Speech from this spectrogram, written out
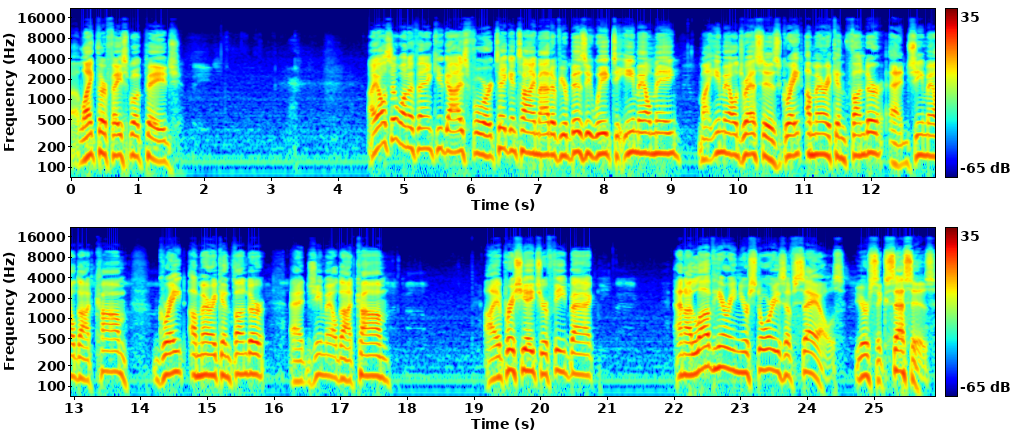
Uh, like their Facebook page. I also want to thank you guys for taking time out of your busy week to email me. My email address is greatamericanthunder at gmail.com. Greatamericanthunder at gmail.com. I appreciate your feedback. And I love hearing your stories of sales, your successes,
